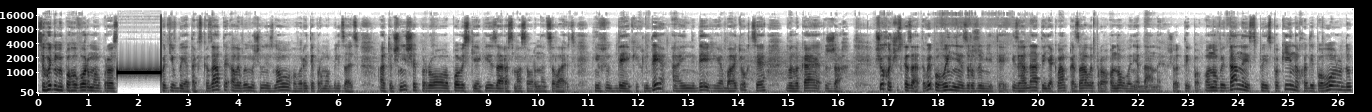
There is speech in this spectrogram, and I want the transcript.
Сьогодні ми поговоримо про хотів би я так сказати, але вимушений знову говорити про мобілізацію, а точніше про повістки, які зараз масово надсилаються. І в деяких людей, а і не деяких, а багатьох це викликає жах. Що хочу сказати, ви повинні зрозуміти і згадати, як вам казали про оновлення даних. Що, типу, онови дані, спи спокійно, ходи по городу,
